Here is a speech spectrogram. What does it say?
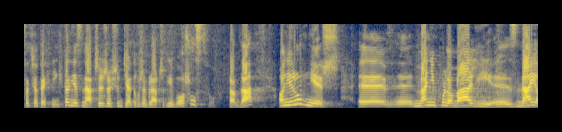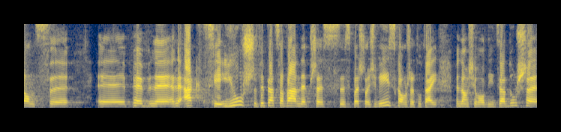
socjotechniki, to nie znaczy, że wśród dziadów żebraczych nie było oszustwów, prawda? Oni również y, y, manipulowali, znając e, pewne reakcje już wypracowane przez społeczność wiejską, że tutaj będą się modlić za duszę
